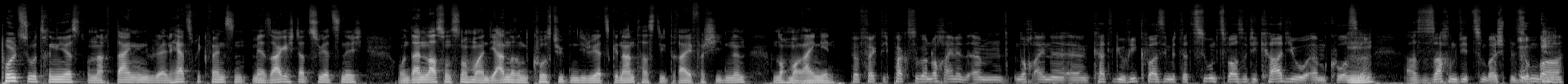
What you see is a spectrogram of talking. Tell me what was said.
Pulsuhr trainierst und nach deinen individuellen Herzfrequenzen. Mehr sage ich dazu jetzt nicht. Und dann lass uns nochmal in die anderen Kurstypen, die du jetzt genannt hast, die drei verschiedenen, nochmal reingehen. Perfekt, ich packe sogar noch eine, ähm, noch eine äh, Kategorie quasi mit dazu, und zwar so die Cardio-Kurse. Ähm, mhm. Also Sachen wie zum Beispiel Zumba,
